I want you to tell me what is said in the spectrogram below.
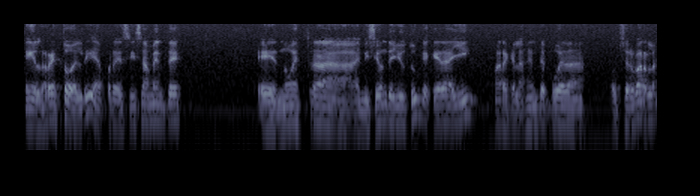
el resto del día. Precisamente eh, nuestra emisión de YouTube que queda allí para que la gente pueda observarla.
